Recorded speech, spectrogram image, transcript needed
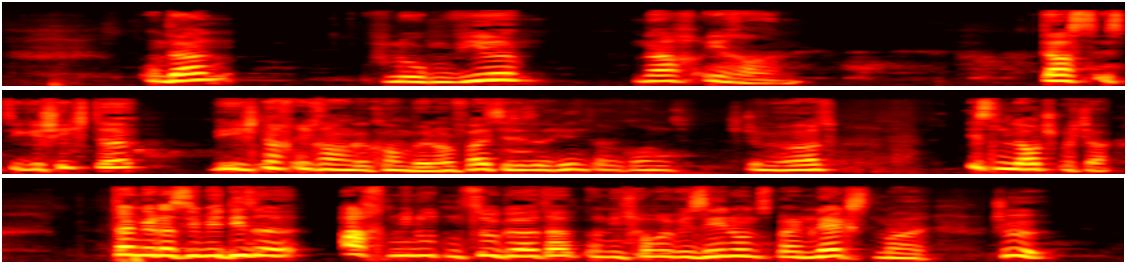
Und dann flogen wir nach Iran. Das ist die Geschichte, wie ich nach Iran gekommen bin. Und falls ihr diese Hintergrundstimme hört, ist ein Lautsprecher. Danke, dass ihr mir diese acht Minuten zugehört habt und ich hoffe, wir sehen uns beim nächsten Mal. Tschüss.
